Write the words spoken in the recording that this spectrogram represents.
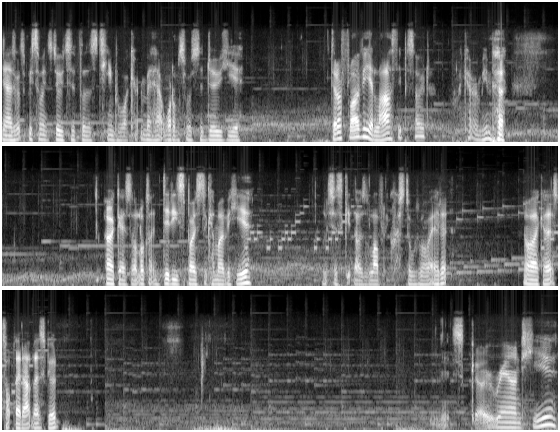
Yeah, there's got to be something to do to, for this temple. I can't remember how what I'm supposed to do here. Did I fly over here last episode? I can't remember. Okay, so it looks like Diddy's supposed to come over here. Let's just get those lovely crystals while we're at it. Oh, okay, let's top that up. That's good. Let's go around here.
